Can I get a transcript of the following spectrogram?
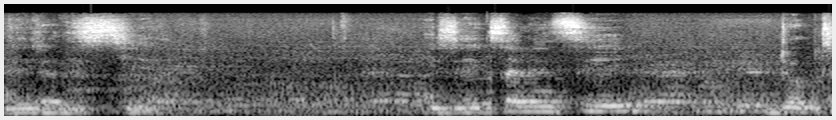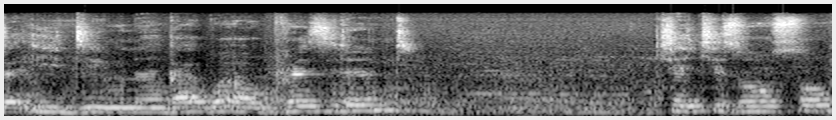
later this year. His Excellency Dr. E.D. Mnangagwa, our President, churches also,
